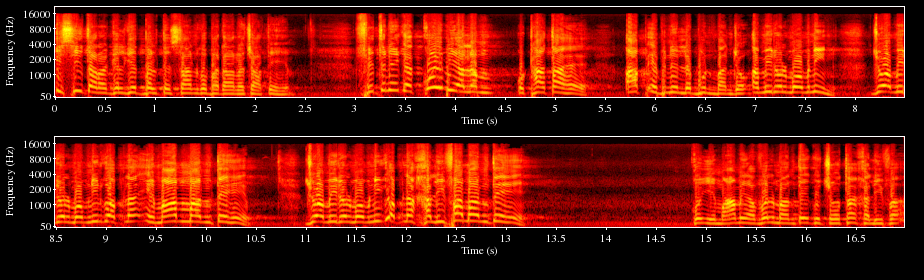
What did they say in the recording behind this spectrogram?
اسی طرح گلگت بلتستان کو بنانا چاہتے ہیں۔ فتنے کا کوئی بھی علم اٹھاتا ہے، آپ ابن لبن بن جاؤ۔ امیر المومنین، جو امیر المومنین کو اپنا امام مانتے ہیں، جو امیر المومنین کو اپنا خلیفہ مانتے ہیں، کوئی امام اول مانتے ہیں، کوئی چوتھا خلیفہ؟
